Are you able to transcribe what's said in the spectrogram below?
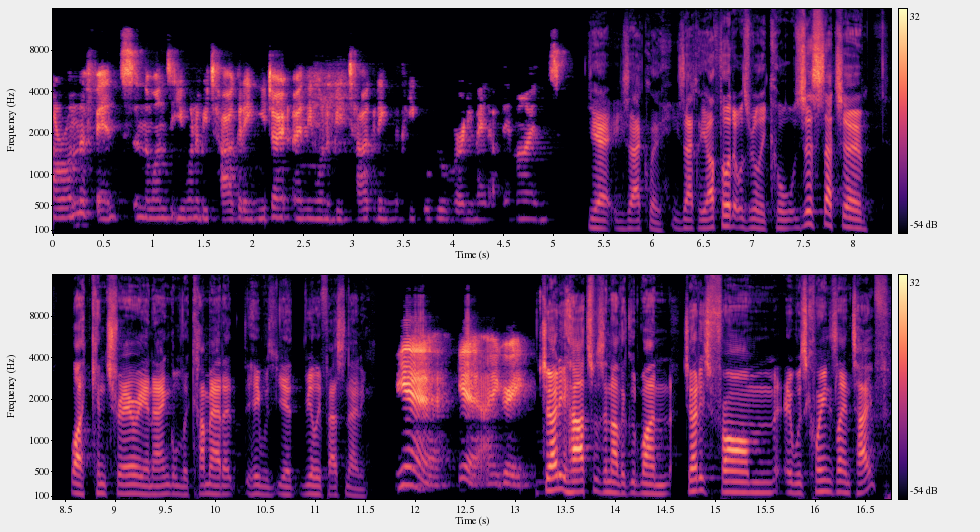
are on the fence and the ones that you want to be targeting, you don't only want to be targeting the people who have already made up their minds. Yeah, exactly. Exactly. I thought it was really cool. It was just such a like contrarian angle to come at it. He was yeah, really fascinating. Yeah, yeah, I agree. Jody Hartz was another good one. Jody's from it was Queensland TAFE.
